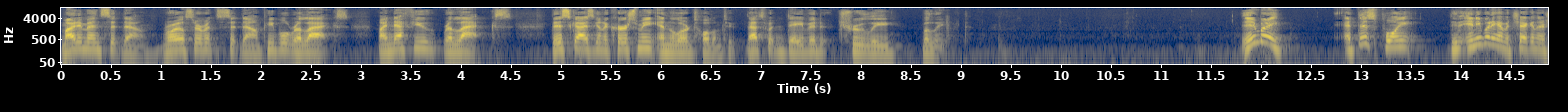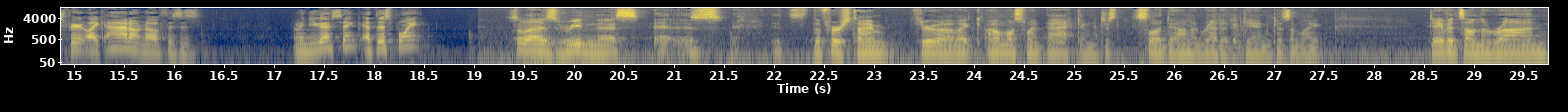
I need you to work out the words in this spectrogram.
Mighty men, sit down. Royal servants, sit down. People, relax. My nephew, relax. This guy's going to curse me, and the Lord told him to. That's what David truly believed. Anybody, at this point, did anybody have a check in their spirit like, ah, I don't know if this is. I mean, do you guys think at this point? So I was reading this. It's, it's the first time through. I like I almost went back and just slowed down and read it again because I'm like, David's on the run.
